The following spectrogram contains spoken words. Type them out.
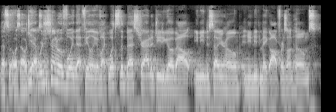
That's was that what Yeah, we're asking? just trying to avoid that feeling of like, what's the best strategy to go about? You need to sell your home and you need to make offers on homes.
